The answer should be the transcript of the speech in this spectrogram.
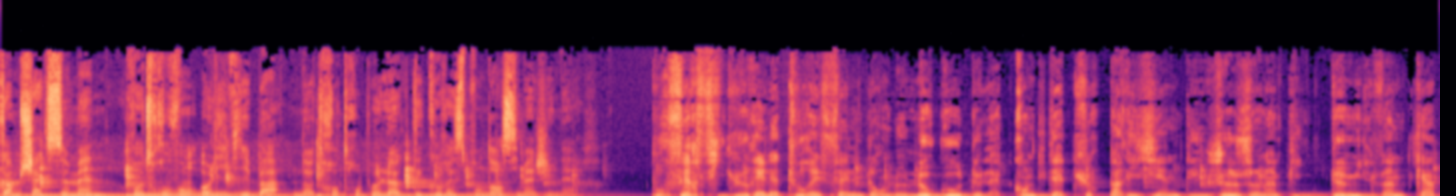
Comme chaque semaine, retrouvons Olivier Bas, notre anthropologue des correspondances imaginaires. Pour faire figurer la Tour Eiffel dans le logo de la candidature parisienne des Jeux Olympiques 2024,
